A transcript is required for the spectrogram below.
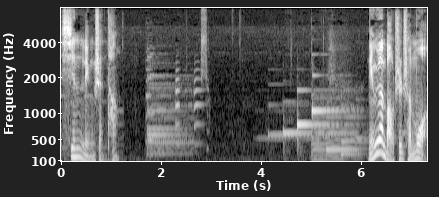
心灵神汤。宁愿保持沉默，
